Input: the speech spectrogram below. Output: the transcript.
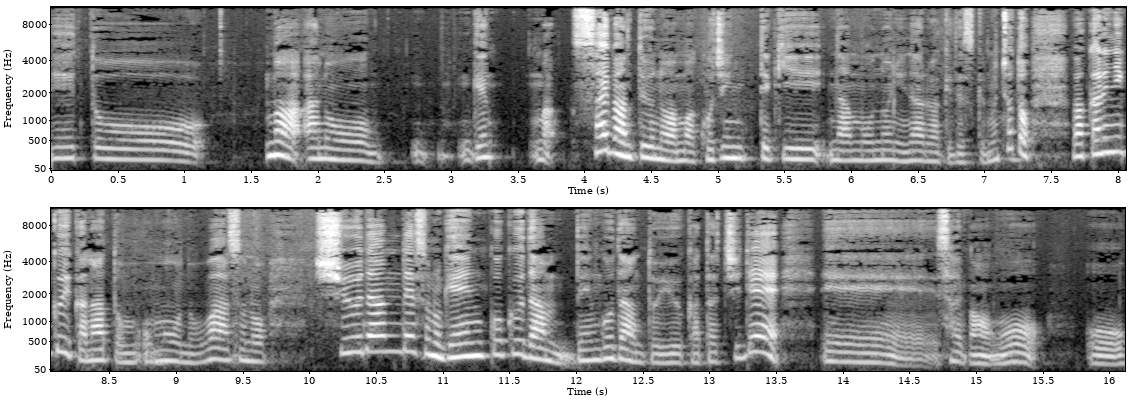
えっ、ー、とまああの原まあ、裁判というのはまあ個人的なものになるわけですけどもちょっと分かりにくいかなと思うのはその集団でその原告団弁護団という形で、えー、裁判を行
